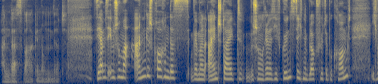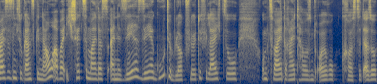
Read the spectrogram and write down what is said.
anders wahrgenommen wird. Sie haben es eben schon mal angesprochen, dass wenn man einsteigt, schon relativ günstig eine Blockflöte bekommt. Ich weiß es nicht so ganz genau, aber ich schätze mal, dass eine sehr, sehr gute Blockflöte vielleicht so um 2.000, 3.000 Euro kostet. Also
